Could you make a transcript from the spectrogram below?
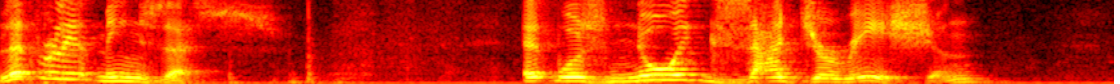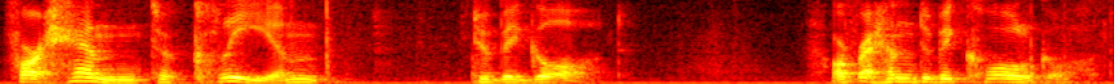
Literally, it means this it was no exaggeration for him to claim to be God or for him to be called God.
